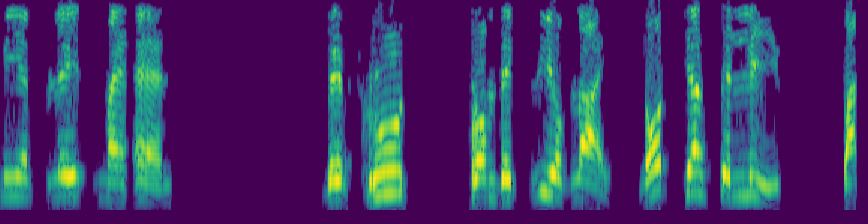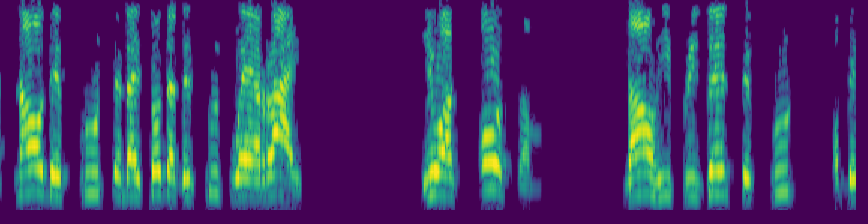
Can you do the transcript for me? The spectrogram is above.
me and placed in my hand the fruit from the tree of life, not just the leaf, but now the fruit, and I saw that the fruits were ripe. He was awesome. Now he presents the fruit of the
